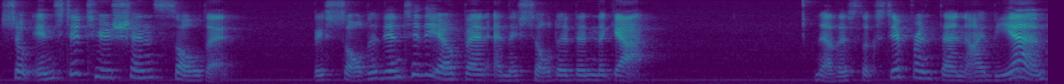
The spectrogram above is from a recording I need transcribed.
So institutions sold it. They sold it into the open and they sold it in the gap. Now this looks different than IBM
